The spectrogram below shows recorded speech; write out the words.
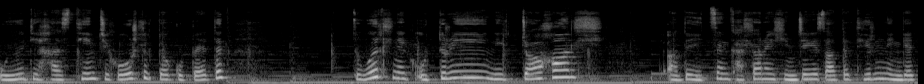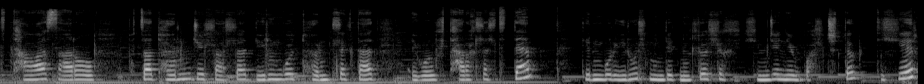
уюудынхаас тийм ч их өөрчлөгдөөгүй байдаг. Зүгээр л нэг өдрийн нэг жоохон л одоо эзэн калорийн хэмжээгээс одоо тэр нь ингээд 5-аас 10 буцаад 20 жил болоод эренгүүд хуримтлагтаад айгүй их тархалттай. Тэр нь бүр эрүүл мэндэд нөлөөлөх хэмжээний болчдөг. Тэгэхээр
